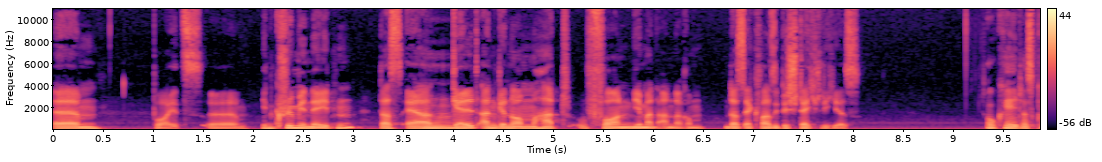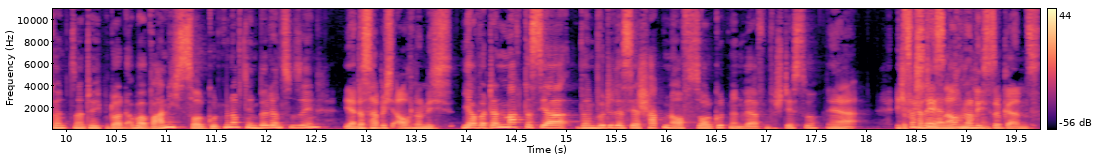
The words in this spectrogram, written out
ähm, boah, jetzt ähm, incriminaten, dass er Mhm. Geld angenommen hat von jemand anderem und dass er quasi bestechlich ist. Okay, das könnte es natürlich bedeuten. Aber war nicht Saul Goodman auf den Bildern zu sehen? Ja, das habe ich auch noch nicht. Ja, aber dann macht das ja, dann würde das ja Schatten auf Saul Goodman werfen, verstehst du? Ja, ich er verstehe es ja auch noch nicht so ganz.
